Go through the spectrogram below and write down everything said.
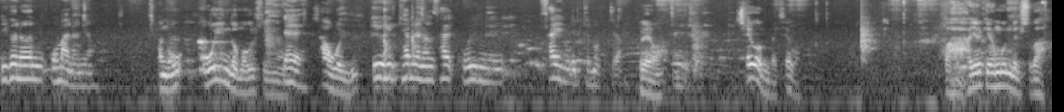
이거는 5만 원이요. 한 5, 5인도 먹을 수 있는? 네. 4, 5인? 이거 이렇게 하면은 사, 5인, 4인 이렇게 먹죠. 그래요. 네. 최고입니다, 최고. 와, 이렇게 흥분될 수가.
